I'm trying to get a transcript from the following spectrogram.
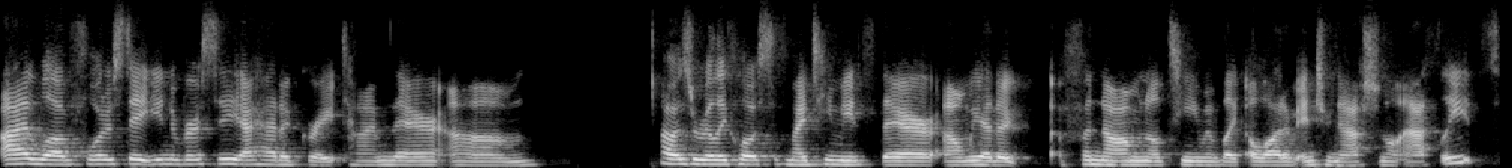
I love Florida State University. I had a great time there. Um, I was really close with my teammates there. Um, we had a, a, phenomenal team of like a lot of international athletes.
